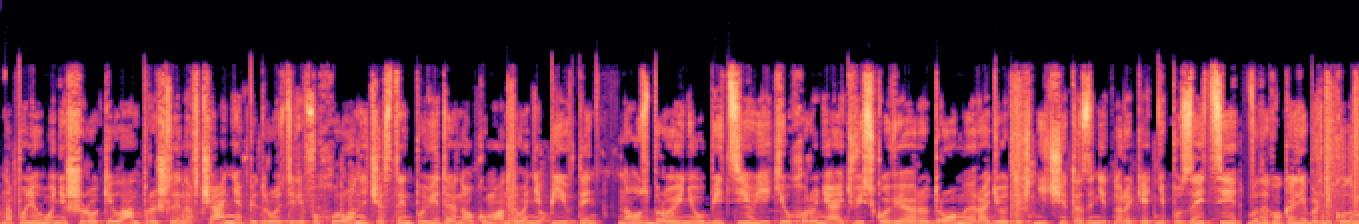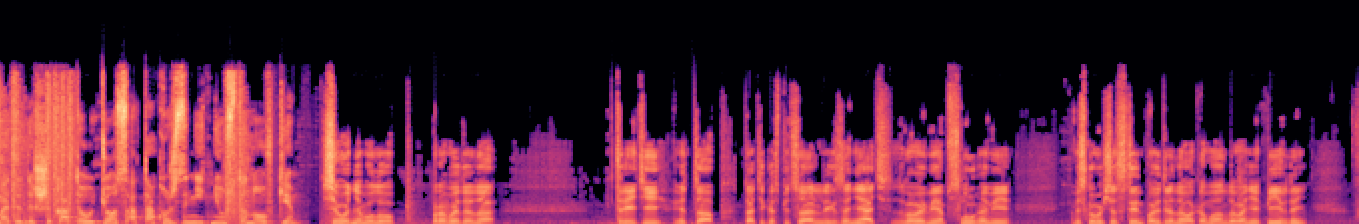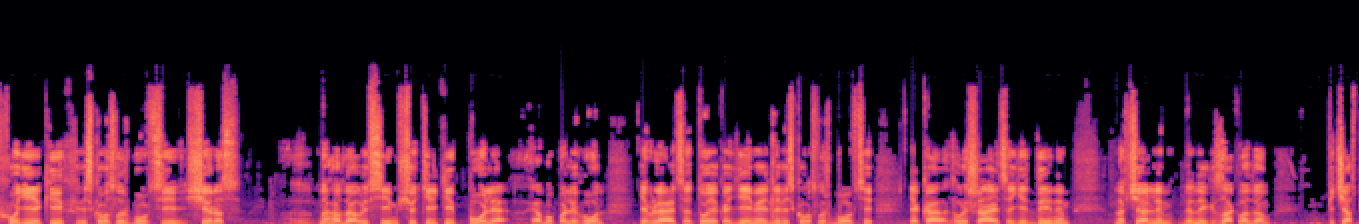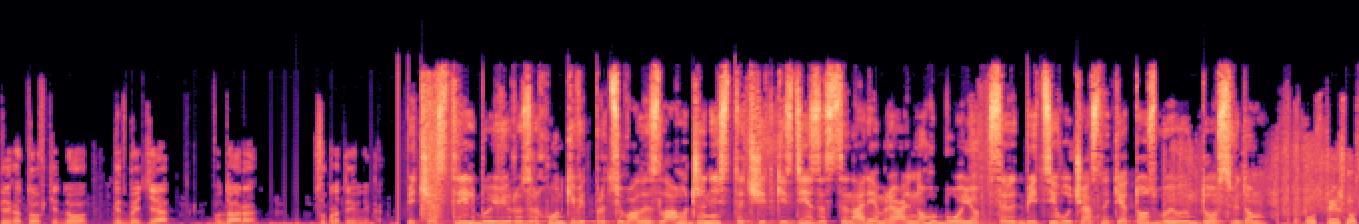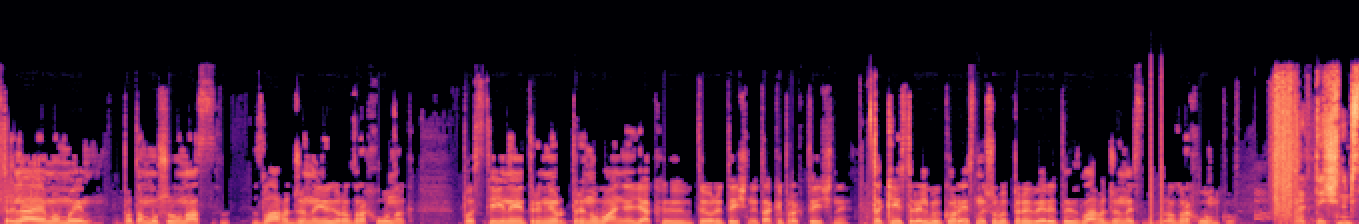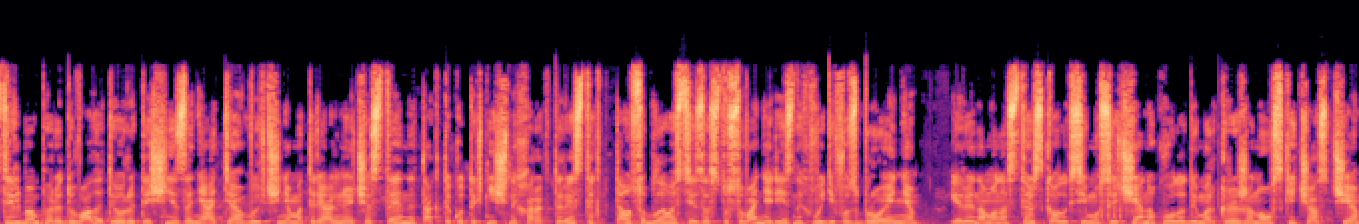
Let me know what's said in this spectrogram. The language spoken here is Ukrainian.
На полігоні Широкий лан пройшли навчання підрозділів охорони частин повітряного командування Південь. На озброєнні у бійців, які охороняють військові аеродроми, радіотехнічні та зенітно-ракетні позиції, великокаліберні кулемети ДШК та УТьОС, а також зенітні установки. Сьогодні було проведено третій етап тактико-спеціальних занять з бойовими обслугами військових частин повітряного командування Південь, в ході яких військовослужбовці ще раз нагадали всім, що тільки поле або полігон є тою академією для військовослужбовців, яка залишається єдиним навчальним для них закладом під час підготовки до відбиття удара супротивника. Під час стріль бойові розрахунки відпрацювали злагодженість та чіткість дій за сценарієм реального бою. Серед бійців учасники АТО з бойовим досвідом. Успішно стріляємо ми, тому що у нас злагоджений розрахунок, постійні тренір- тренування, як е, теоретичні, так і практичні. Такі стрільби корисні, щоб перевірити злагодженість розрахунку. Практичним стрільбам передували теоретичні заняття, вивчення матеріальної частини, тактико-технічних характеристик та особливості застосування різних видів озброєння. Ірина Монастирська, Олексій Мосиченок, Володимир Крижановський. Час Че.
